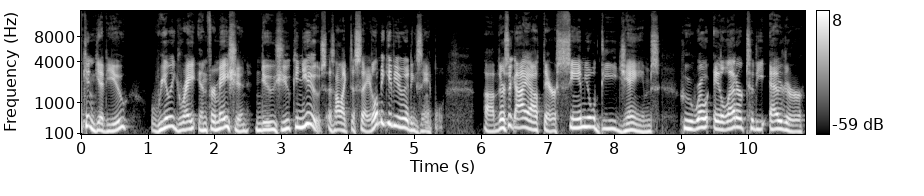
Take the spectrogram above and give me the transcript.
can give you really great information, news you can use, as I like to say. Let me give you an example. Uh, there's a guy out there, Samuel D. James, who wrote a letter to the editor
